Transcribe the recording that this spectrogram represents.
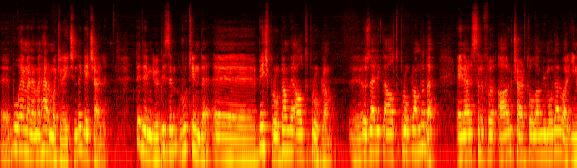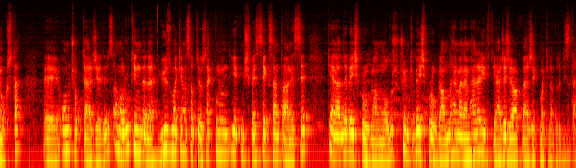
E, bu hemen hemen her makine için de geçerli. Dediğim gibi bizim rutinde 5 program ve 6 program e, özellikle 6 programda da enerji sınıfı A3 artı olan bir model var Inox'ta. E, onu çok tercih ederiz ama rutinde de 100 makine satıyorsak bunun 75-80 tanesi genelde 5 programlı olur. Çünkü 5 programlı hemen hemen her ihtiyaca cevap verecek makinedir bizde.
